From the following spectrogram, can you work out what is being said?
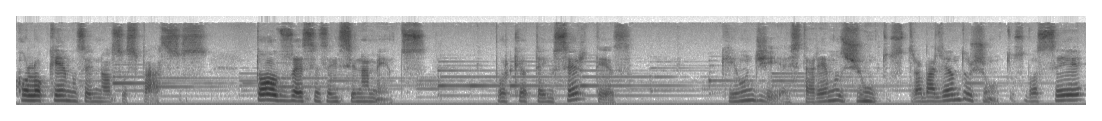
Coloquemos em nossos passos todos esses ensinamentos porque eu tenho certeza que um dia estaremos juntos, trabalhando juntos. Você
